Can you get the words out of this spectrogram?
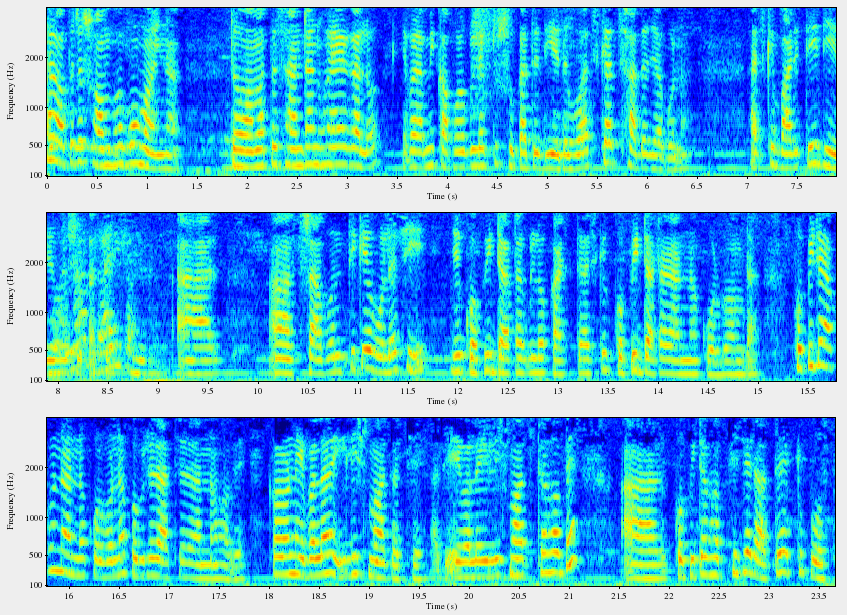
আর অতটা সম্ভবও হয় না। তো আমার তো স্নান টান হয়ে গেল। এবার আমি কাপড়গুলো একটু শুকাতে দিয়ে দেবো। আজকে আর ছাদে যাব না। আজকে বাড়িতেই দিয়ে দেবো শুকাতে। আর শ্রাবন্তীকে বলেছি যে কপির ডাটাগুলো কাটতে। আজকে কপির ডাটা রান্না করব আমরা। কপিটা এখন রান্না করব না, কপিটা রাত্রে রান্না হবে। কারণ এবেলা ইলিশ মাছ আছে। আজ এবেলা ইলিশ মাছটা হবে। আর কপিটা ভাবছি যে রাতে একটু পোস্ত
